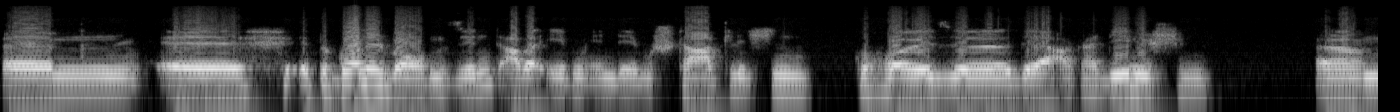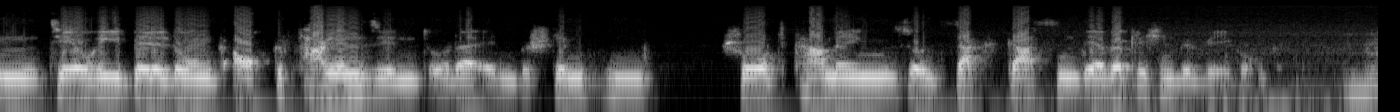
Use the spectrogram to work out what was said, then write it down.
ähm, äh, begonnen worden sind, aber eben in dem staatlichen Gehäuse der akademischen ähm, Theoriebildung auch gefangen sind oder in bestimmten Shortcomings und Sackgassen der wirklichen Bewegung. Mhm.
